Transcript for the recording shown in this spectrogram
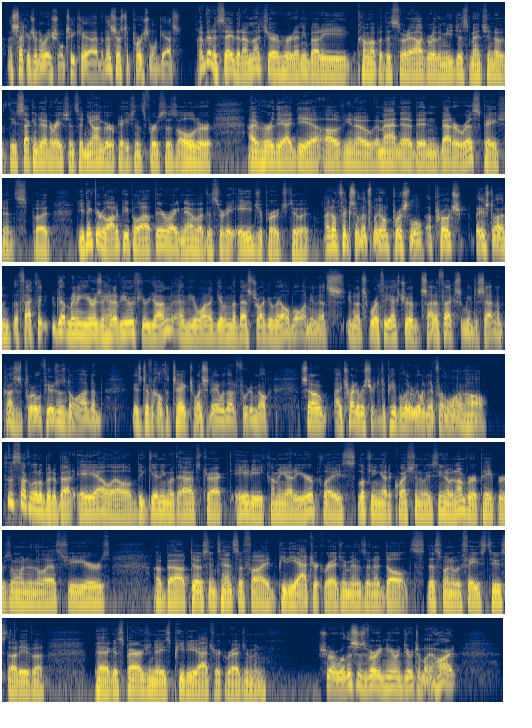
a second generational TKI. But that's just a personal guess. I've got to say that I'm not sure I've heard anybody come up with this sort of algorithm you just mentioned of the second generations and younger patients versus older. I've heard the idea of, you know, imatinib in better risk patients, but do you think there are a lot of people out there right now who have this sort of age approach to it? I don't think so. That's my own personal approach based on the fact that you've got many years ahead of you if you're young and you want to give them the best drug available. I mean, that's, you know, it's worth the extra side effects. I mean, dasatinib causes pleural effusions, nilotinib is difficult to take twice a day without food or milk. So I try to restrict it to people that are really in it for the long haul. So let's talk a little bit about ALL, beginning with abstract 80 coming out of your place, looking at a question we've seen a number of papers on in the last few years about dose intensified pediatric regimens in adults. This one of a phase two study of a PEG asparaginase pediatric regimen. Sure. Well, this is very near and dear to my heart.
